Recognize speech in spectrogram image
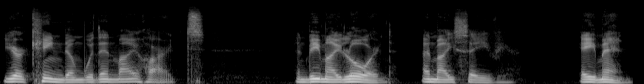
your kingdom within my heart and be my Lord and my Savior. Amen.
